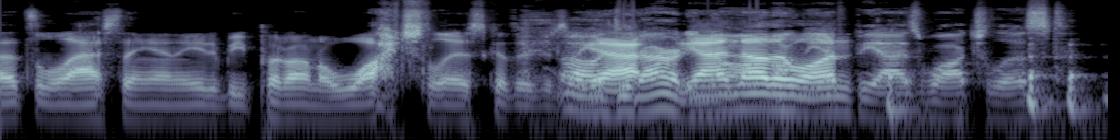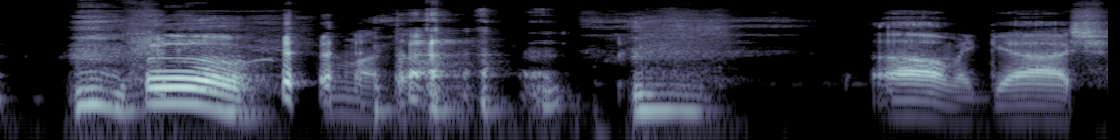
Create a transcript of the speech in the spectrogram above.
that's the last thing I need to be put on a watch list because they're just oh, like, dude, "Ah, I already got another on one. The FBI's watch list. oh. I'm not done. Oh my gosh.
